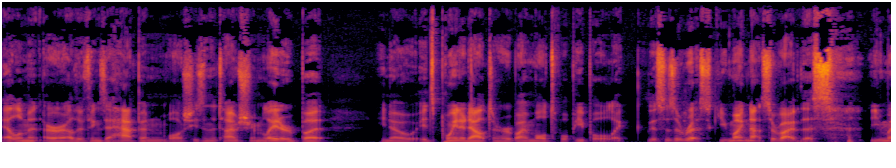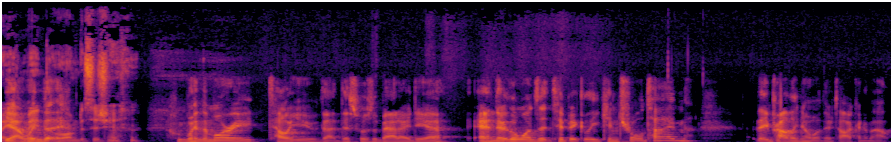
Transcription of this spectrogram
element or other things that happen while she's in the time stream later, but you know it's pointed out to her by multiple people like this is a risk. You might not survive this. you might yeah, make the, the wrong decision. when the Mouri tell you that this was a bad idea, and they're the ones that typically control time, they probably know what they're talking about.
